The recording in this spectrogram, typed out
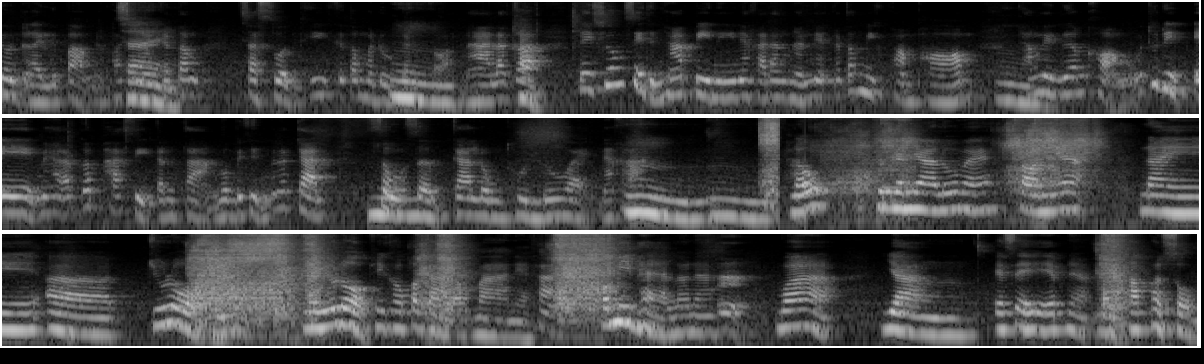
ยนต์อะไรหรือเปล่าเนี่ยเพราะฉะนั้นใช่ก็ต้อง สัดส่วนที่ก็ต้องมาดูกันอืมก่อนนะคะแล้วก็ค่ะในช่วง 4-5 ปีนี้นะคะ ดังนั้นเนี่ยก็ต้องมีความพร้อมอืมทั้งในเรื่องของวัตถุดิบเองนะคะแล้วก็ภาษีต่างๆ รวมไปถึงมาตรการอืมส่งเสริมการลงทุนด้วยนะคะอืมอืมแล้วคุณกัญญารู้ไหม ตอนเนี้ยในเอ่อยุโรปนะในยุโรปที่เขาประกาศออกมาเนี่ยค่ะเขามีแผนแล้วนะอะว่าอย่าง SAF เนี่ยบังคับผสม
